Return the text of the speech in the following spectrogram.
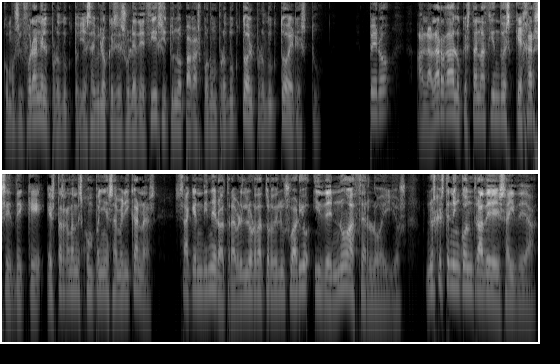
como si fueran el producto. Ya sabéis lo que se suele decir, si tú no pagas por un producto, el producto eres tú. Pero, a la larga, lo que están haciendo es quejarse de que estas grandes compañías americanas saquen dinero a través de los datos del usuario y de no hacerlo ellos. No es que estén en contra de esa idea,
